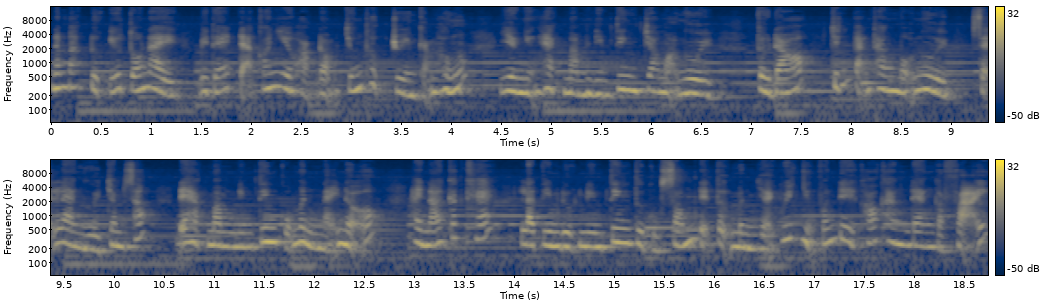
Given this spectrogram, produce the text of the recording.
Nắm bắt được yếu tố này, BTS đã có nhiều hoạt động chứng thực truyền cảm hứng, gieo những hạt mầm niềm tin cho mọi người. Từ đó, chính bản thân mỗi người sẽ là người chăm sóc để hạt mầm niềm tin của mình nảy nở. Hay nói cách khác, là tìm được niềm tin từ cuộc sống để tự mình giải quyết những vấn đề khó khăn đang gặp phải.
